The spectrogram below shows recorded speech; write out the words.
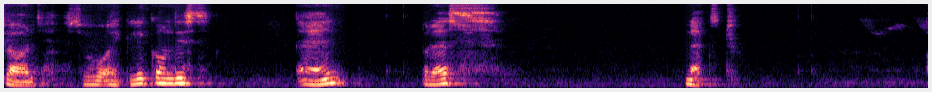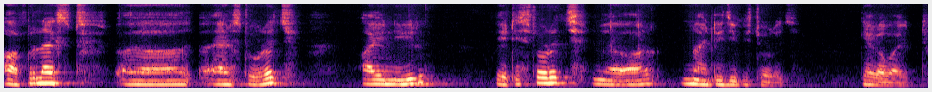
charge. So i click on this and press next. After next uh, add storage i need 80 storage or 90 gb storage gigabyte.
